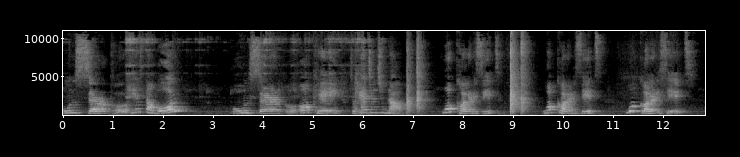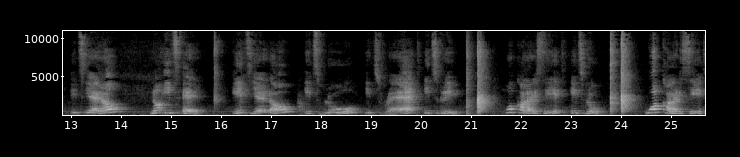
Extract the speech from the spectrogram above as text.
Un circle. ¿Y esta ball? Un circle. Okay. So pay attention now. What color is it? What color is it? What color is it? It's yellow. No, it's A. It's yellow. It's blue. It's red. It's green. What color is it? It's blue. What color is it?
